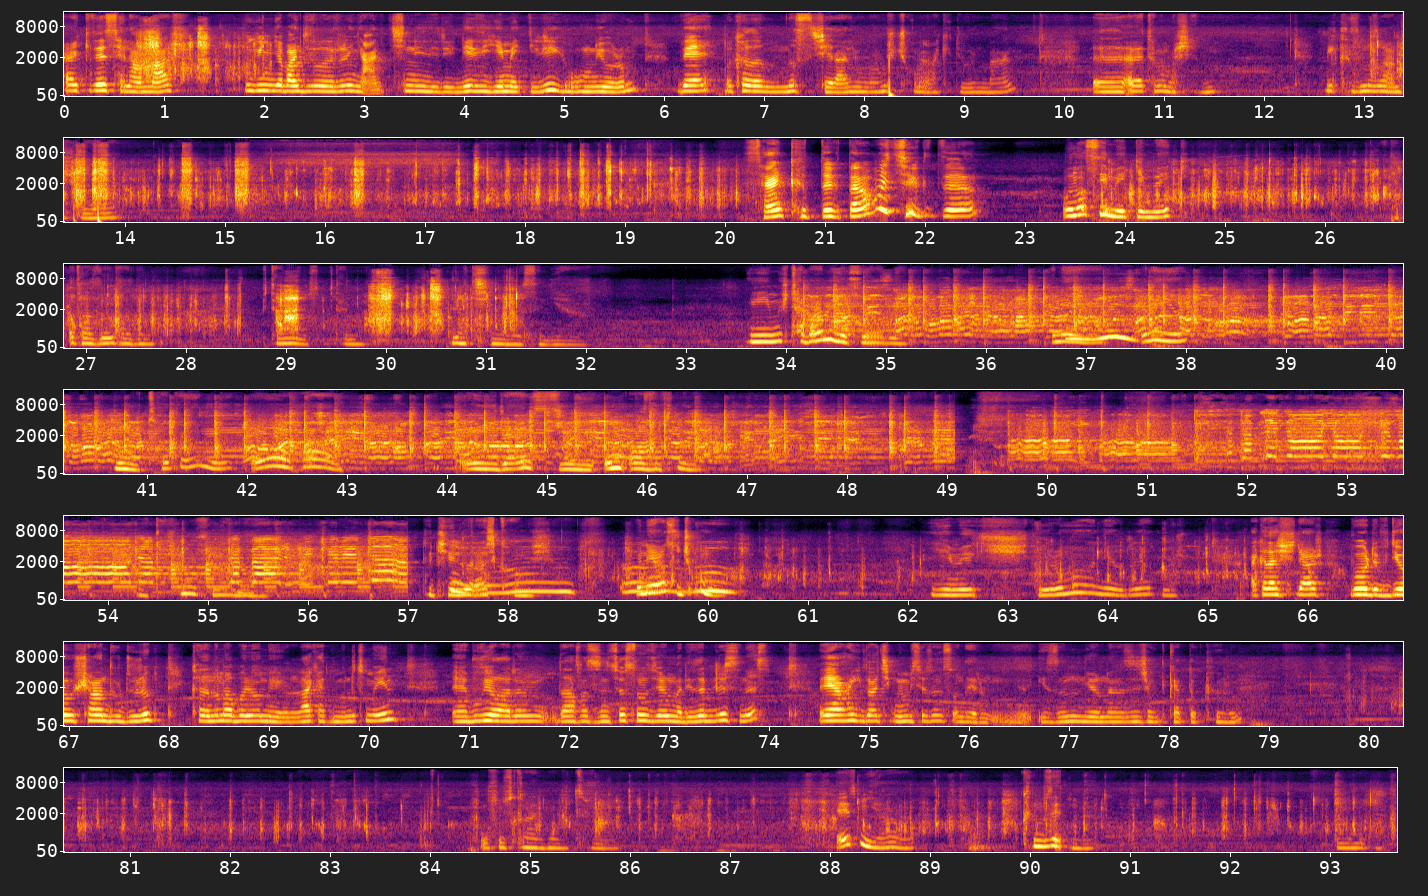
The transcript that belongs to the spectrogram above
Herkese selamlar. Bugün yabancıların yani Çinlileri, neri yemekleri yorumluyorum. Ve bakalım nasıl şeyler yorumlamış çok merak ediyorum ben. Ee, evet hemen başlayalım. Bir kızımız varmış burada. Sen kıtlıktan mı çıktın? O nasıl yemek yemek? At ağzını. Bir tane yiyorsun bir tane. Ne biçim yiyorsun ya? Neymiş tabağı mı yiyorsun abi? O ne? O ne ya? Yumurta değil mi? Oha! O iğrençsin. Onun ağzı mı? Bu çiğneler aç kalmış. Bu ne ya sucuk mu? Yemek diyorum ama ne yazmıyor. Arkadaşlar bu arada videomu şu an durdurup kanalıma abone olmayı, like atmayı unutmayın. Ee, bu videoların daha fazlasını istiyorsanız yorumlara yazabilirsiniz. Veya hangi video çekmemi istiyorsanız onu da yazın. Yorumlarınızı çok dikkatli okuyorum. O sos galiba bitiriyor. Et mi ya? Kırmızı et mi? Anlamadım.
